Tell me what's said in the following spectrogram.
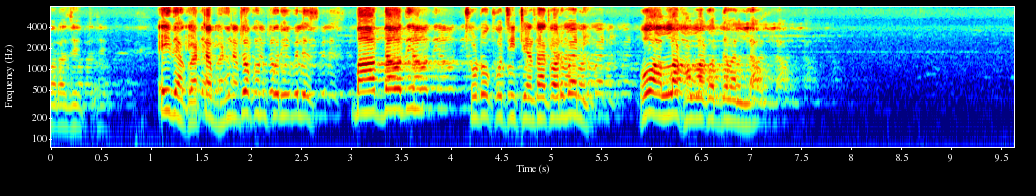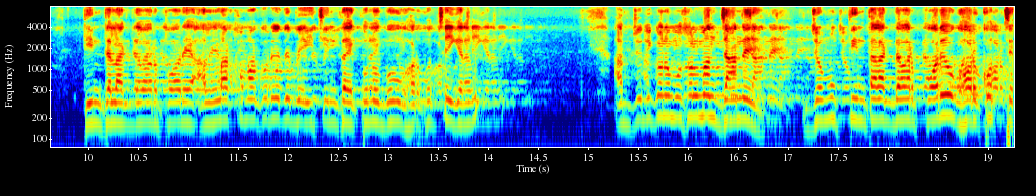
করা যেত। এই দেখো, একটা ভুল যখন করি বলে বাদ দাও দিন, ছোট কচি টেঁটা করবানি ও আল্লাহ ক্ষমা করতে পারলাম তিন তালাক দেওয়ার পরে আল্লাহ ক্ষমা করে দেবে, এই চিন্তায় কোনো বউ ঘর করছে এই গ্রামে? আর যদি কোনো মুসলমান জানে জমুক তিন তালাক দেওয়ার পরেও ঘর করছে,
